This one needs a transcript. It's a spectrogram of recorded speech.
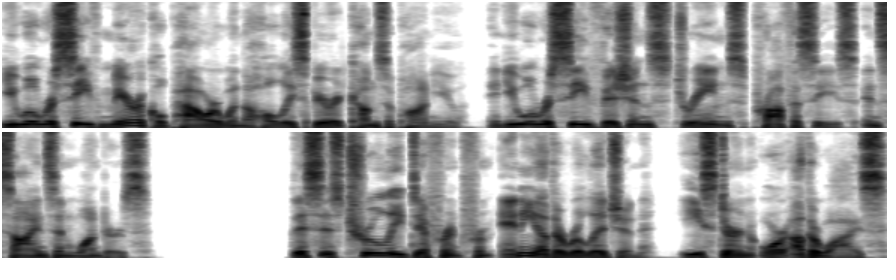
You will receive miracle power when the Holy Spirit comes upon you, and you will receive visions, dreams, prophecies, and signs and wonders. This is truly different from any other religion, Eastern or otherwise.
